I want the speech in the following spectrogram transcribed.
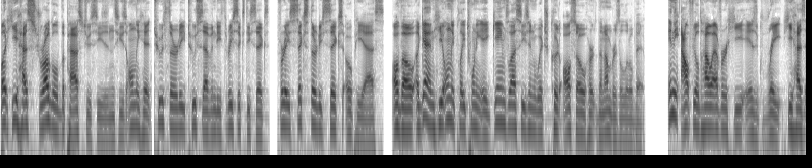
but he has struggled the past two seasons. He's only hit 230, 270, 366 for a 636 OPS. Although, again, he only played 28 games last season, which could also hurt the numbers a little bit. In the outfield, however, he is great. He has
